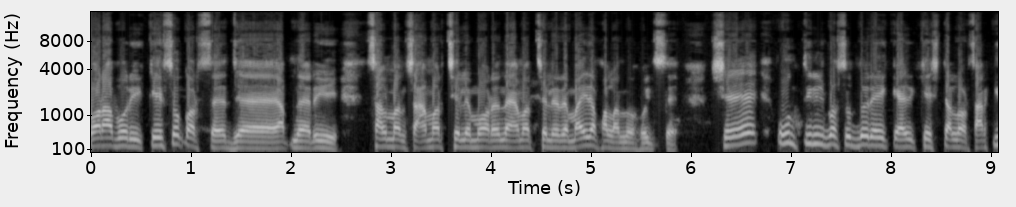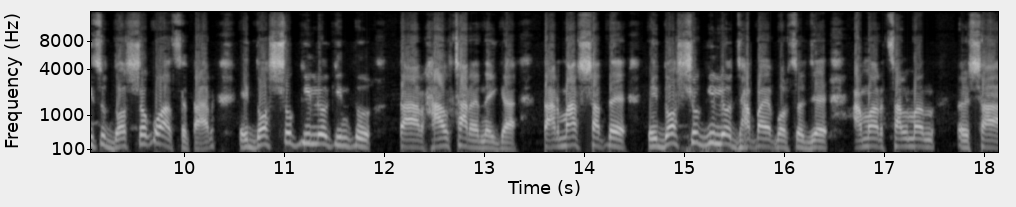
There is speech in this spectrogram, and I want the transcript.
বরাবরই কেসও করছে যে আপনার ই সালমান শাহ, আমার ছেলে মরে না আমার ছেলের মাইরা ফালানো হয়েছে সে উনত্রিশ বছর ধরে এই কেসটা লড়ছে। আর কিছু দর্শকও আছে তার। এই দর্শক কিলো কিন্তু তার হাল ছাড়ে নাই গা। তার মার সাথে এই দর্শক কিলো ঝাঁপায় পড়ছে যে আমার সালমান শাহ,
